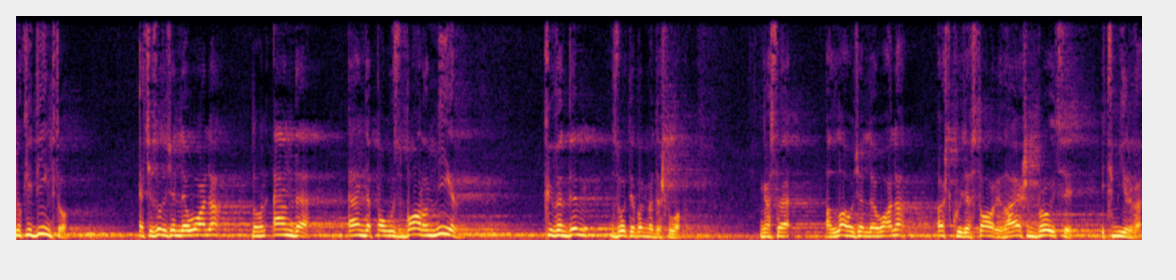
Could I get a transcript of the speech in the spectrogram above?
nuk i dinë këto, e që Zoti xhel-le ue ala, domethënë ende, ende pa u zbardh mirë, ky vendim, Zoti e bën me dështuar. Ngase Allahu xhel-le ue ala është kujdestari dhe ai është mbrojtësi i të mirëve,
